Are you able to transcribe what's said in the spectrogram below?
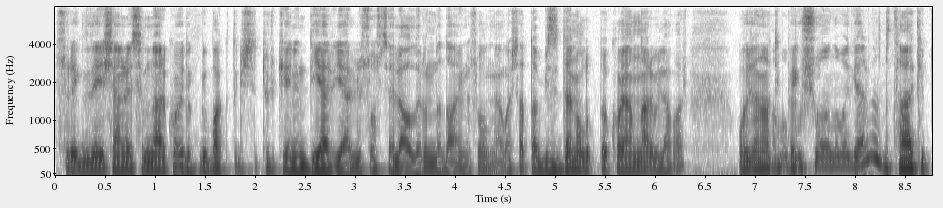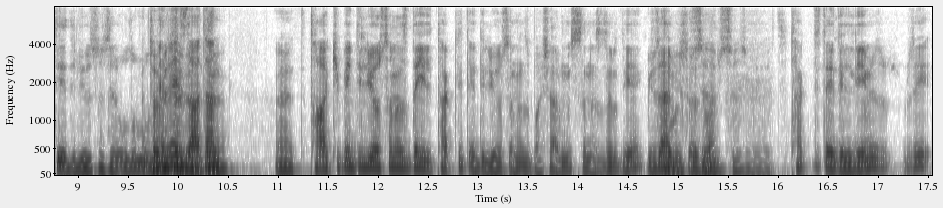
sürekli değişen resimler koyduk. Bir baktık işte Türkiye'nin diğer yerli sosyal ağlarında da aynısı olmaya başladı. Hatta bizden alıp da koyanlar bile var. O yüzden artık ama pek bu şu anlama gelmez mi? Takip de ediliyorsunuz. Yani olumlu Tabii, evet tabii, zaten tabii. Evet. takip ediliyorsanız değil taklit ediliyorsanız başarmışsınızdır diye güzel bir söz Güzel var. bir söz var evet. Taklit edildiğimizi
